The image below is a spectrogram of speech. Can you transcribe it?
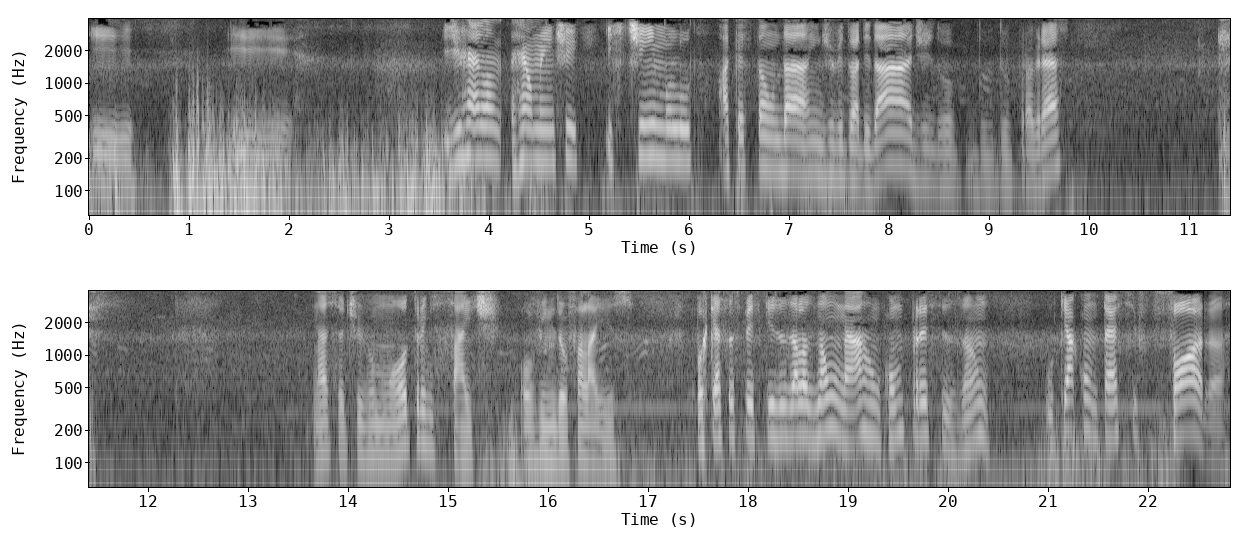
e, e, e de real, realmente estímulo à questão da individualidade, do, do, do progresso. Nossa, eu tive um outro insight ouvindo eu falar isso porque essas pesquisas elas não narram com precisão o que acontece fora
